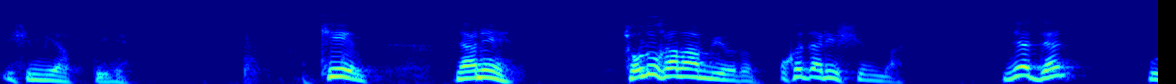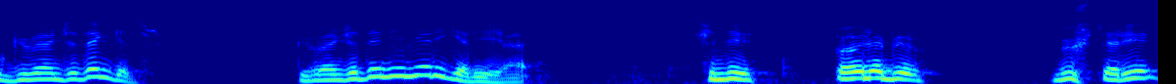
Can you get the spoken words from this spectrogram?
işimi yap diye. Ki yani soluk alamıyorum. O kadar işim var. Neden? Bu güvenceden gelir. Güvenceden ileri geliyor yani. Şimdi öyle bir müşteri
